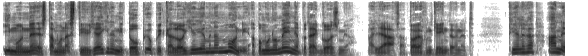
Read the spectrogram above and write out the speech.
οι μονές, τα μοναστήρια έγιναν οι τόποι όπου οι καλόγεροι έμεναν μόνοι, απομονωμένοι από τα εγκόσμια. Παλιά αυτά, τώρα έχουν και ίντερνετ. Τι έλεγα, Α, ναι,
